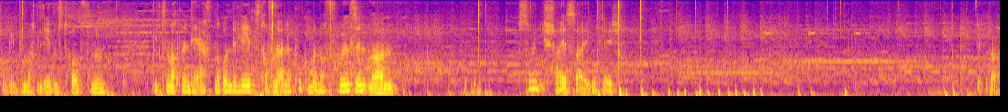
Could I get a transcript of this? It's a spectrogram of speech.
Togepi macht Lebenstropfen. Wieso macht man in der ersten Runde Lebenstropfen, wenn alle Pokémon noch voll sind, Mann? Was soll die Scheiße eigentlich? Digga.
